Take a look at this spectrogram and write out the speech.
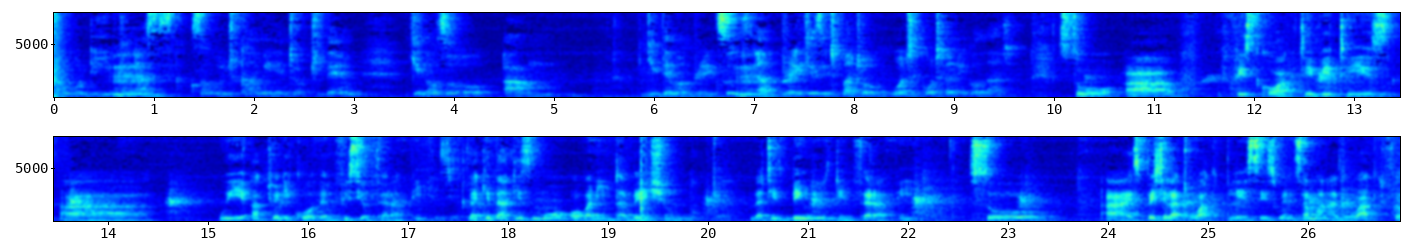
somebody, you can Mm. ask somebody to come in and talk to them. You can also um, give them a break. So Mm. a break is it part of what? What can we call that? So, uh, physical activities, uh, we actually call them physiotherapy. Physio- Like that is more of an intervention that is being used in therapy. So, uh, especially at workplaces, when someone has worked for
